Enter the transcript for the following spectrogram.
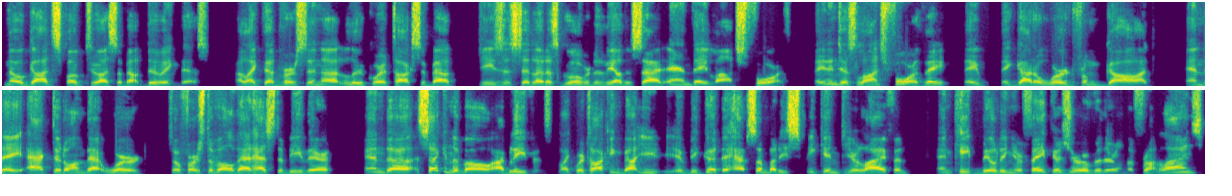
no, God spoke to us about doing this. I like that verse in uh, Luke where it talks about Jesus said, Let us go over to the other side. And they launched forth. They didn't just launch forth, they, they, they got a word from God and they acted on that word. So, first of all, that has to be there. And uh, second of all, I believe, like we're talking about, you, it'd be good to have somebody speak into your life and, and keep building your faith because you're over there on the front lines.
